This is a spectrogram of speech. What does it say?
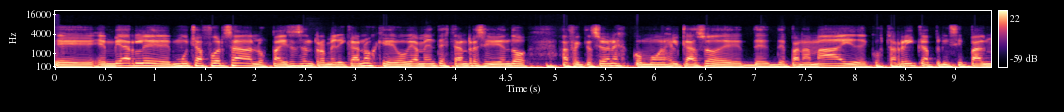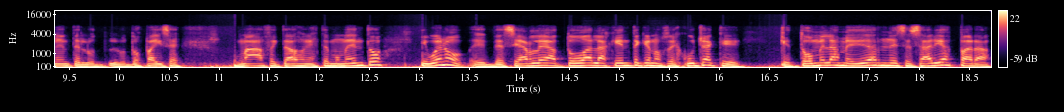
eh, enviarle mucha fuerza a los países centroamericanos que obviamente están recibiendo afectaciones, como es el caso de Panamá y de Costa Rica principalmente los, dos países más afectados en este momento. Y bueno, eh, desearle a toda la gente que nos escucha que, que tome las medidas necesarias para,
